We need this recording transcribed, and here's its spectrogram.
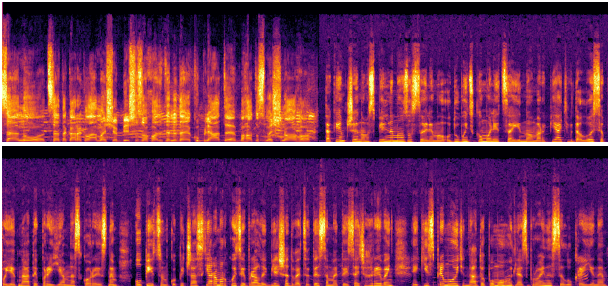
Це ну це така реклама, щоб більше заходити людей купляти, багато смачного. Таким чином, спільними зусиллями у Дубинському ліцеї номер 5 вдалося поєднати приємне з корисним. У підсумку під час ярмарку зібрали більше 27 тисяч гривень, які спрямують на допомогу для Збройних сил України.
